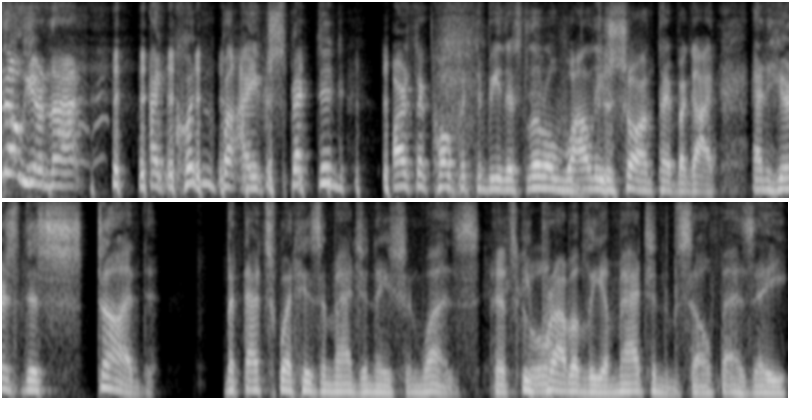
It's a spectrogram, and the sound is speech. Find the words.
no, you're not. I couldn't, but I expected Arthur Kopit to be this little Wally Shawn type of guy. And here's this stud. But that's what his imagination was. That's cool. He probably imagined himself as a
